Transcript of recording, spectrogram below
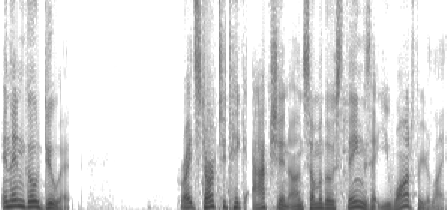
And then go do it. Right? Start to take action on some of those things that you want for your life.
